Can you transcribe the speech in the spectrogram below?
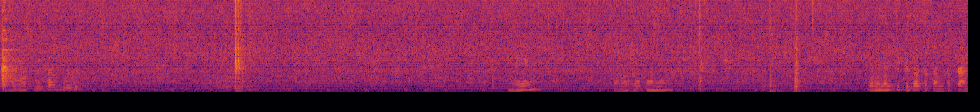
kita masukkan dulu. Ini kita masukkan ya. Kalau nanti kita tekan-tekan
